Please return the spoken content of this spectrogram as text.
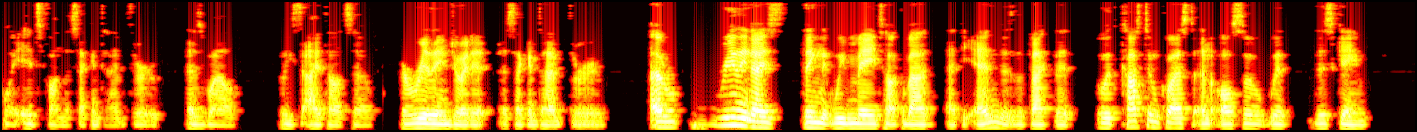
boy, it's fun the second time through as well. At least I thought so. I really enjoyed it a second time through. A really nice thing that we may talk about at the end is the fact that with Costume Quest and also with this game,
